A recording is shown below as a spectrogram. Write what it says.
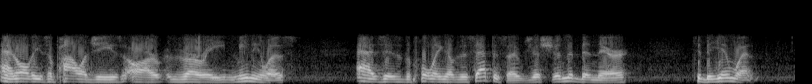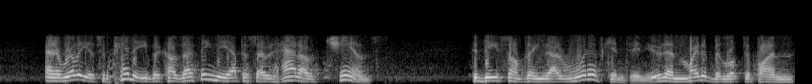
And all these apologies are very meaningless, as is the pulling of this episode. Just shouldn't have been there to begin with. And it really is a pity because I think the episode had a chance to be something that would have continued and might have been looked upon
